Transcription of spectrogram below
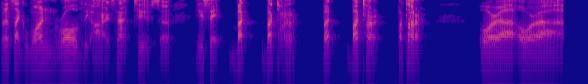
but it's like one roll of the R. It's not two. So you say but butter, but butter, butter, or uh, or uh,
